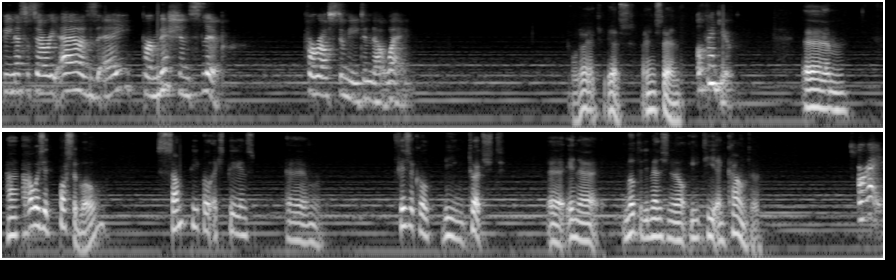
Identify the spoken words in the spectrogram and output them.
be necessary as a permission slip for us to meet in that way. All right, yes, I understand. Oh, thank you. Um, how, how is it possible some people experience um, physical being touched uh, in a multidimensional ET encounter. All right.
